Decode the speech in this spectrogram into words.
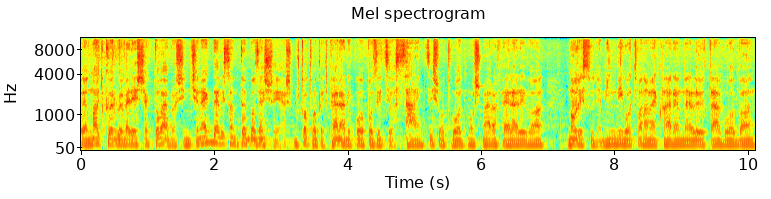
olyan nagy körbeverések továbbra sincsenek, de viszont több az esélyes. Most ott volt egy Ferrari polpozíció, Sainz is ott volt most már a Ferrari-val, Norris ugye mindig ott van a McLaren előtávolban.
